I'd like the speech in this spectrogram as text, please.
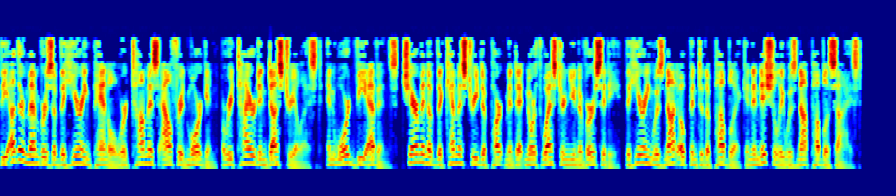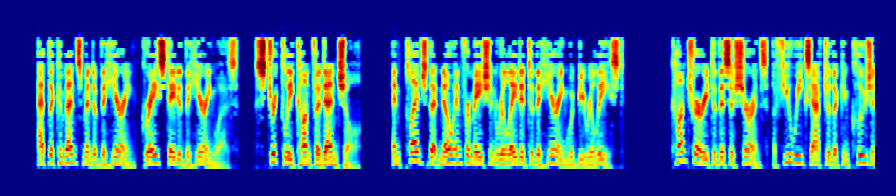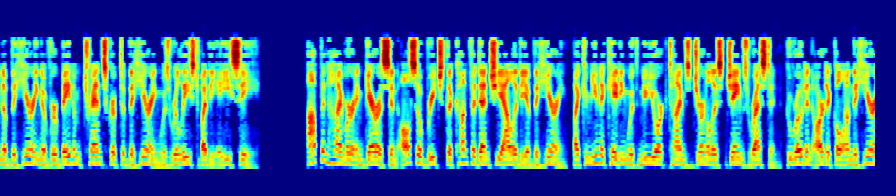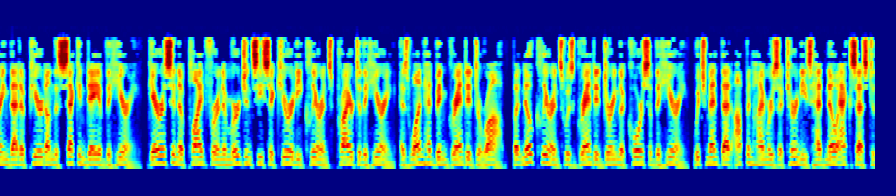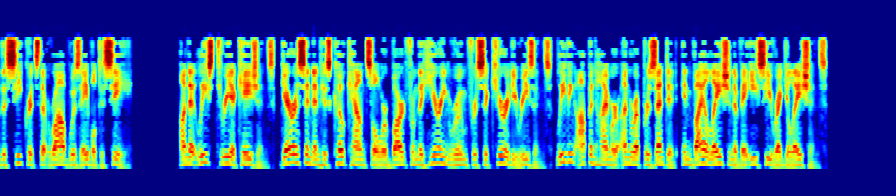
The other members of the hearing panel were Thomas Alfred Morgan, a retired industrialist, and Ward V. Evans, chairman of the chemistry department at Northwestern University. The hearing was not open to the public and initially was not publicized. At the commencement of the hearing, Gray stated the hearing was strictly confidential and pledged that no information related to the hearing would be released. Contrary to this assurance, a few weeks after the conclusion of the hearing a verbatim transcript of the hearing was released by the AEC. Oppenheimer and Garrison also breached the confidentiality of the hearing, by communicating with New York Times journalist James Reston, who wrote an article on the hearing that appeared on the second day of the hearing. Garrison applied for an emergency security clearance prior to the hearing, as one had been granted to Robb, but no clearance was granted during the course of the hearing, which meant that Oppenheimer's attorneys had no access to the secrets that Robb was able to see. On at least three occasions, Garrison and his co-counsel were barred from the hearing room for security reasons, leaving Oppenheimer unrepresented, in violation of AEC regulations.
